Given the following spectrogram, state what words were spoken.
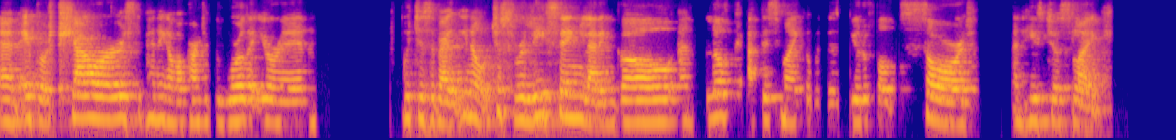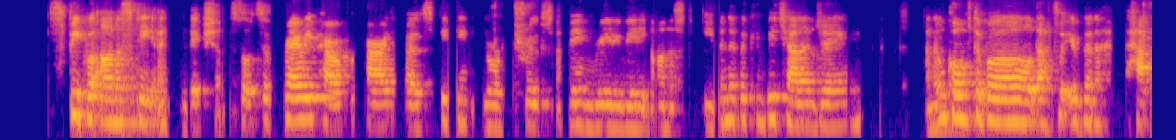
and April showers, depending on what part of the world that you're in, which is about, you know, just releasing, letting go. And look at this Michael with this beautiful sword. And he's just like, speak with honesty and conviction. So it's a very powerful card about speaking your truth and being really, really honest, even if it can be challenging and uncomfortable. That's what you're going to have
